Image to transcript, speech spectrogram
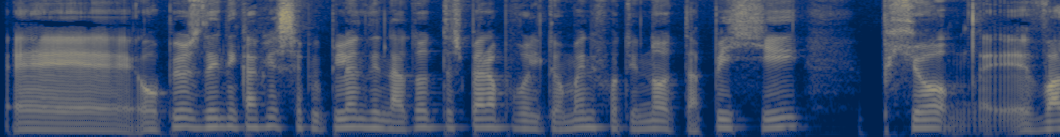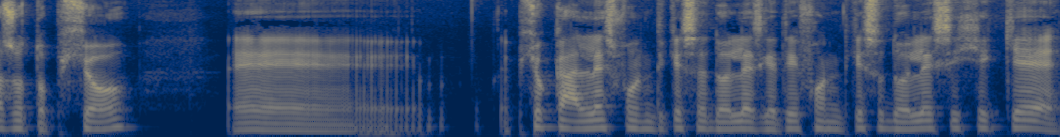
ε, ο οποίος δίνει κάποιες επιπλέον δυνατότητες πέρα από βελτιωμένη φωτεινότητα. Π.χ. Πιο, ε, βάζω το πιο, ε, πιο καλές φωνητικές εντολές, γιατί οι φωνητικές εντολές είχε και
